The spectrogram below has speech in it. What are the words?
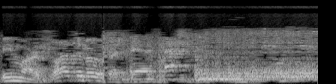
Be marked. Lots of movement. And action.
